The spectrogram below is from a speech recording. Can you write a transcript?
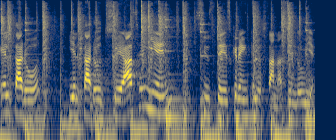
el tarot y el tarot se hace bien si ustedes creen que lo están haciendo bien.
